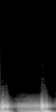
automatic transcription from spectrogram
you.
